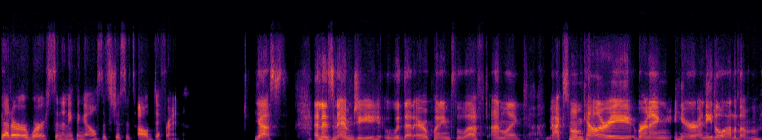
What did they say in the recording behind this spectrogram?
better or worse than anything else it's just it's all different Yes. And as an MG with that arrow pointing to the left, I'm like maximum calorie burning here. I need a lot of them.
